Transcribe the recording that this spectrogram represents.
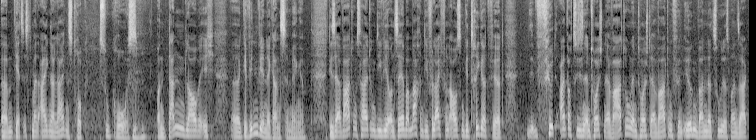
ähm, jetzt ist mein eigener Leidensdruck zu groß. Mhm. Und dann, glaube ich, äh, gewinnen wir eine ganze Menge. Diese Erwartungshaltung, die wir uns selber machen, die vielleicht von außen getriggert wird, führt einfach zu diesen enttäuschten Erwartungen. Enttäuschte Erwartungen führen irgendwann dazu, dass man sagt,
